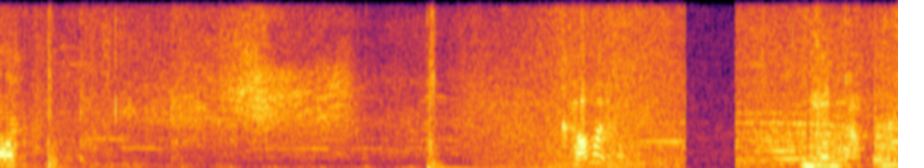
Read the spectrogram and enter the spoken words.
like, Come on. Jump after me.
